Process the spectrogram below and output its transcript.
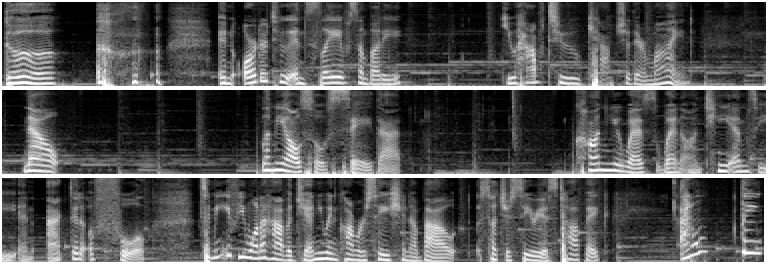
duh. In order to enslave somebody, you have to capture their mind. Now, let me also say that Kanye West went on TMZ and acted a fool. To me, if you want to have a genuine conversation about such a serious topic, I don't think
